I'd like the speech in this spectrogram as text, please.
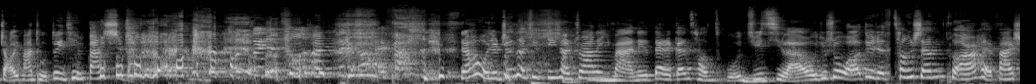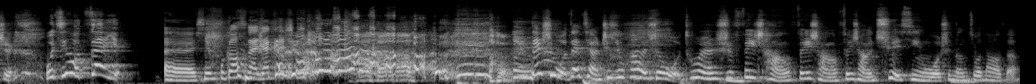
找一把土对天发誓。对着苍山对着洱海发誓。然后我就真的去地上抓了一把那个带着干草的土举起来，我就说我要对着苍山和洱海发誓，我今后再也。呃，先不告诉大家干什么。但是我在讲这句话的时候，我突然是非常非常非常确信我是能做到的。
